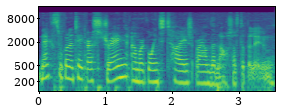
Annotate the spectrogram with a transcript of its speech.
Next, we're going to take our string and we're going to tie it around the knot of the balloon.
